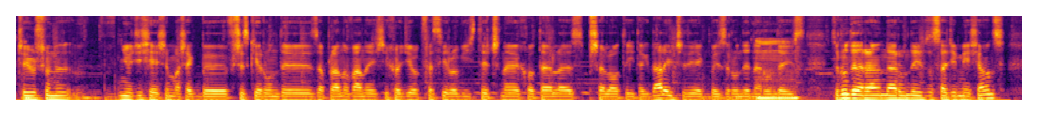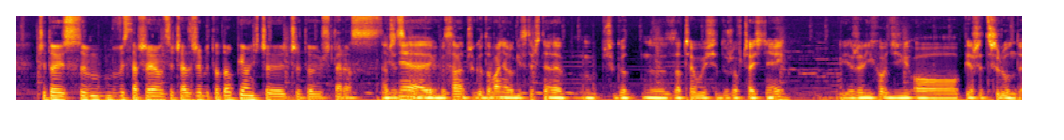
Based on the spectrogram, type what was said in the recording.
Czy już w dniu dzisiejszym masz jakby wszystkie rundy zaplanowane, jeśli chodzi o kwestie logistyczne, hotele, przeloty i tak dalej? Czy jakby z rundy na rundę Mm. jest, z rundy na, rundę jest w zasadzie miesiąc? Czy to jest mm, wystarczający czas, żeby to dopiąć, czy, czy to już teraz Znaczy jest nie, jakby- jakby same przygotowania logistyczne m, przygo- no, zaczęły się dużo wcześniej, jeżeli chodzi o pierwsze trzy rundy.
